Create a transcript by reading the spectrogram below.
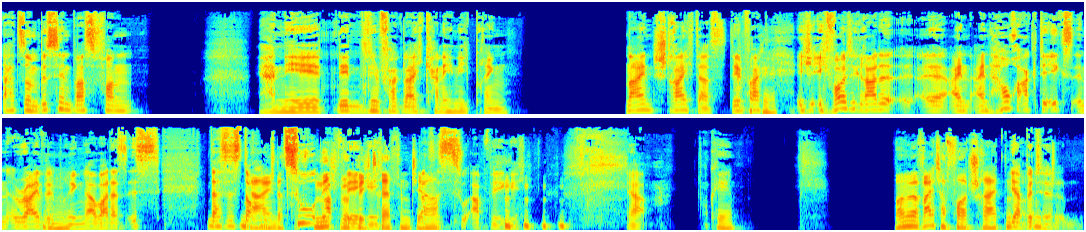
hat so ein bisschen was von. Ja, nee, den, den Vergleich kann ich nicht bringen. Nein, streich das. Den Ver Okay. ich, ich wollte gerade äh, ein, ein Hauch Akte X in Arrival Mhm. bringen, aber das ist, das ist doch Nein, das zu ist nicht abwegig. wirklich treffend, ja. Das ist zu abwegig. ja. Okay. Wollen wir weiter fortschreiten? Ja, bitte. Und, äh,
